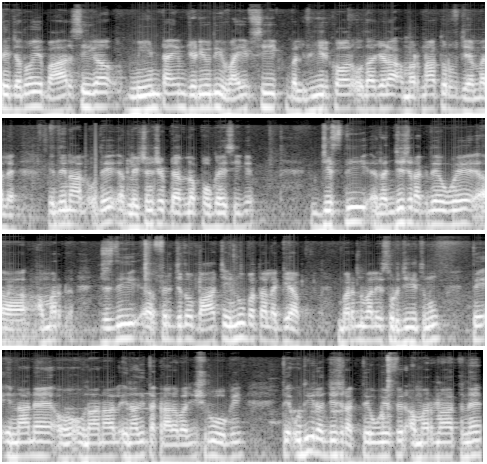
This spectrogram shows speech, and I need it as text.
ਤੇ ਜਦੋਂ ਇਹ ਬਾਹਰ ਸੀਗਾ ਮੀਨ ਟਾਈਮ ਜਿਹੜੀ ਉਹਦੀ ਵਾਈਫ ਸੀ ਬਲਵੀਰ ਕੌਰ, ਉਹਦਾ ਜਿਹੜਾ ਅਮਰਨਾਥ ਉਰਫ ਜੈਮਲ ਹੈ, ਇਹਦੇ ਨਾਲ ਉਹਦੇ ਰਿਲੇਸ਼ਨਸ਼ਿਪ ਡਿਵੈਲਪ ਹੋ ਗਏ ਸੀਗੇ। ਜਿਸ ਦੀ ਰੰਜਿਸ਼ ਰੱਖਦੇ ਹੋਏ ਅਮਰ ਜਿਸ ਦੀ ਫਿਰ ਜਦੋਂ ਬਾਅਦ ਚ ਇਹਨੂੰ ਪਤਾ ਲੱਗਿਆ ਮਰਨ ਵਾਲੇ ਸੁਰਜੀਤ ਨੂੰ, ਤੇ ਇਹਨਾਂ ਨੇ ਉਹਨਾਂ ਨਾਲ ਇਹਨਾਂ ਦੀ ਤਕਰਾਰਬਾਜ਼ੀ ਸ਼ੁਰੂ ਹੋ ਗਈ ਤੇ ਉਹਦੀ ਰੰਜਿਸ਼ ਰੱਖਦੇ ਹੋਏ ਫਿਰ ਅਮਰਨਾਥ ਨੇ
